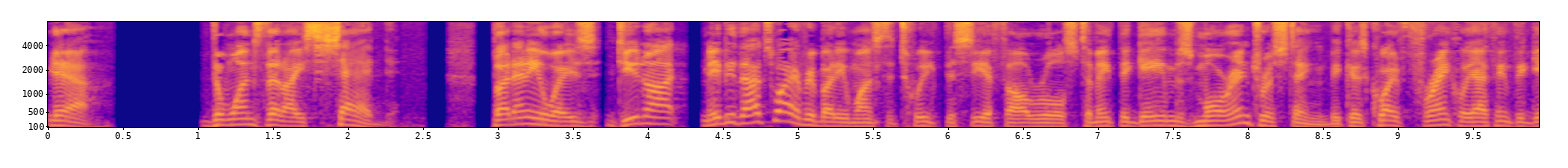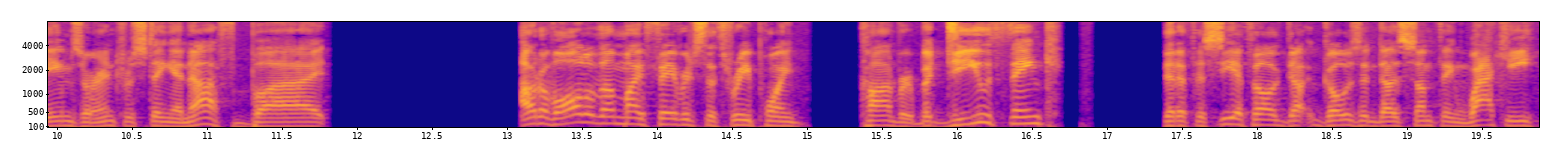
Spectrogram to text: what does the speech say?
yeah, the ones that I said. But anyways, do you not maybe that's why everybody wants to tweak the CFL rules to make the games more interesting because quite frankly, I think the games are interesting enough, but out of all of them my favorite's the three-point convert. But do you think that if the CFL goes and does something wacky,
